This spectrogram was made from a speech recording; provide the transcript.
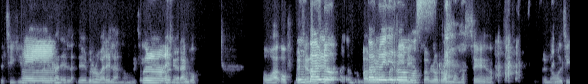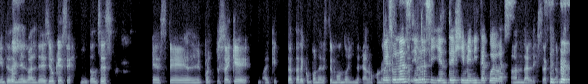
el siguiente Antonio Eh, Varela, de Bruno Varela, ¿no? El siguiente Bruno Antonio. Arango. O, o Un de- Pablo, Pablo, Eddie Romos. Pablo Romo, no sé. o- ¿no? El siguiente Daniel Valdés, yo qué sé. Entonces, este, por- pues hay que, hay que tratar de componer este mundo y a lo mejor Pues una, una siguiente Jimenita Cuevas. Ándale, exactamente.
